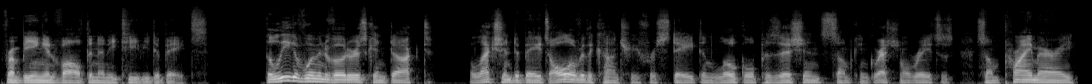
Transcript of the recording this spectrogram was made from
from being involved in any TV debates. The League of Women Voters conduct election debates all over the country for state and local positions, some congressional races, some primary.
